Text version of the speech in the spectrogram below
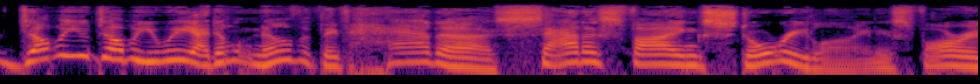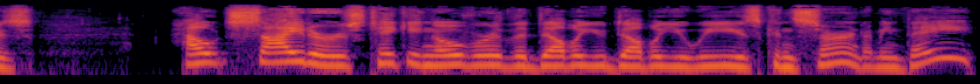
WWE, I don't know that they've had a satisfying storyline as far as outsiders taking over the WWE is concerned. I mean, they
